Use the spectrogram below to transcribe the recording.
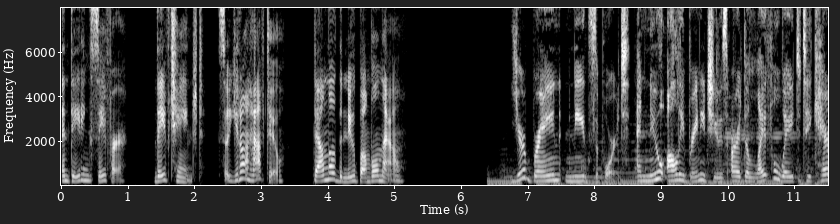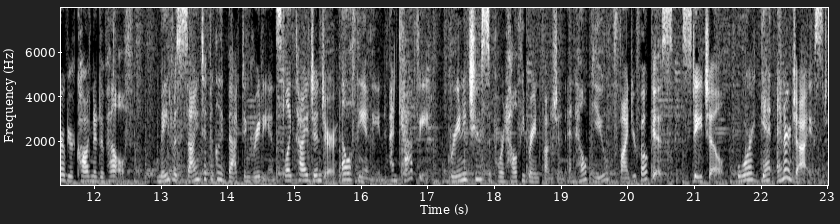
and dating safer. They've changed, so you don't have to. Download the new Bumble now. Your brain needs support, and new OLLY Brainy Chews are a delightful way to take care of your cognitive health. Made with scientifically backed ingredients like Thai ginger, L-theanine, and caffeine, Brainy Chews support healthy brain function and help you find your focus, stay chill, or get energized.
